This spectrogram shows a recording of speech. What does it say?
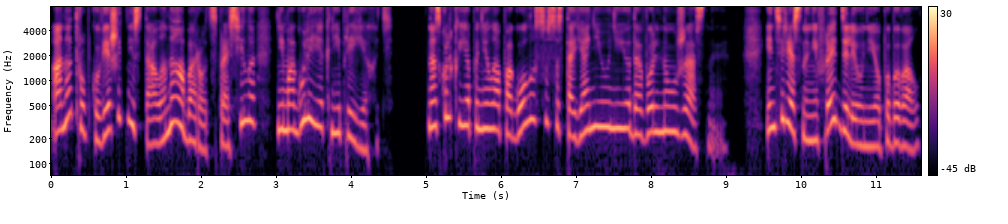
Она трубку вешать не стала, наоборот, спросила, не могу ли я к ней приехать. Насколько я поняла по голосу, состояние у нее довольно ужасное. Интересно, не Фредди ли у нее побывал?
